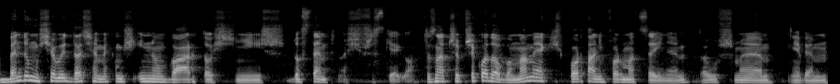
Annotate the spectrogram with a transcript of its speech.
będą musiały dać nam jakąś inną wartość niż dostępność wszystkiego. To znaczy, przykładowo, mamy jakiś portal informacyjny, załóżmy, nie wiem,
